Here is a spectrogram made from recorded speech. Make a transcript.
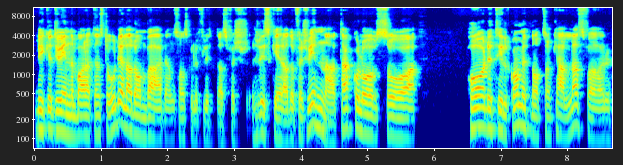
vilket ju innebar att en stor del av de värden som skulle flyttas förs- riskerade att försvinna. Tack och lov så har det tillkommit något som kallas för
